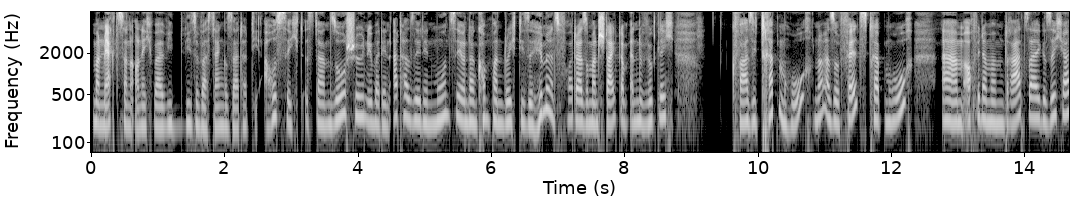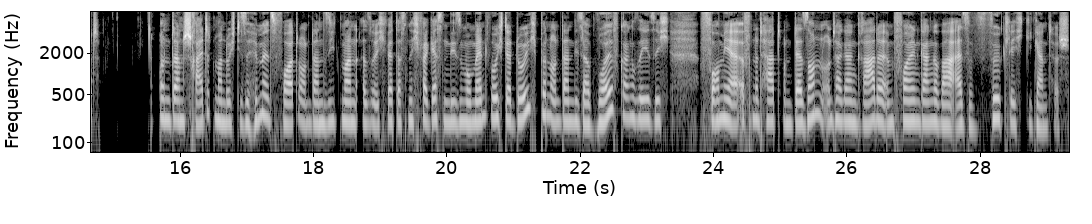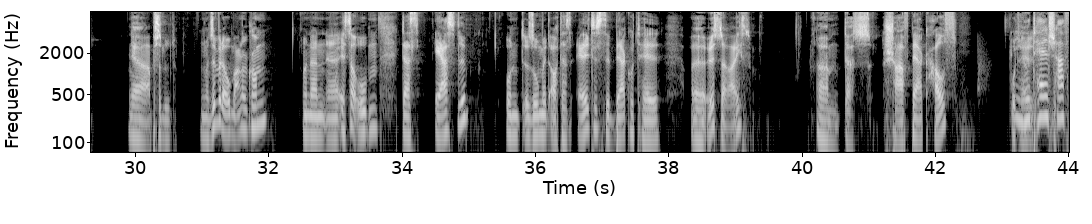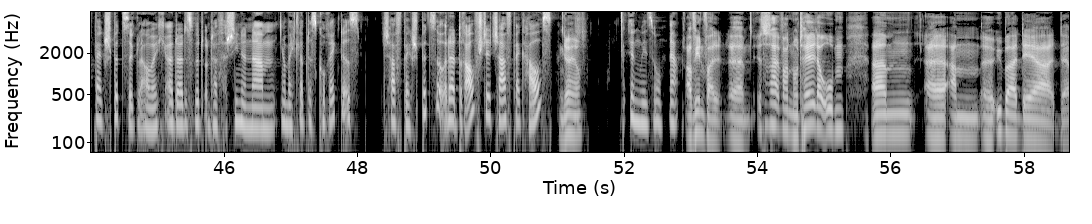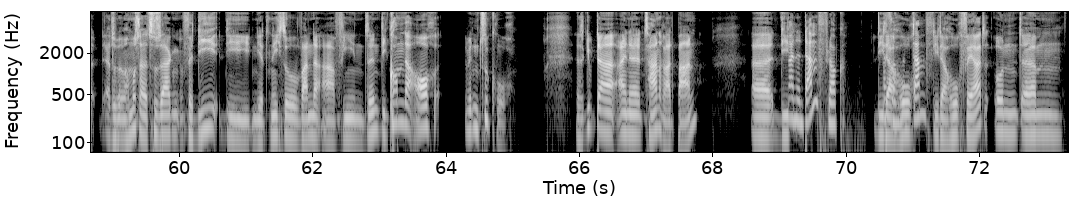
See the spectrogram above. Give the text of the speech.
man merkt es dann auch nicht, weil wie, wie Sebastian gesagt hat, die Aussicht ist dann so schön über den Attersee, den Mondsee und dann kommt man durch diese Himmelspforte. Also man steigt am Ende wirklich quasi Treppen hoch, ne? also Felstreppen hoch, ähm, auch wieder mit einem Drahtseil gesichert. Und dann schreitet man durch diese Himmelspforte und dann sieht man, also ich werde das nicht vergessen, diesen Moment, wo ich da durch bin und dann dieser Wolfgangsee sich vor mir eröffnet hat und der Sonnenuntergang gerade im vollen Gange war, also wirklich gigantisch. Ja, absolut. Und dann sind wir da oben angekommen und dann äh, ist da oben das erste und somit auch das älteste Berghotel äh, Österreichs, ähm, das Schafberghaus. Hotel, Hotel Schafberg Spitze, glaube ich. Oder das wird unter verschiedenen Namen. Aber ich glaube, das korrekte ist Schafberg Spitze oder drauf steht Schafberg Haus. Ja, ja. Irgendwie so, ja. Auf jeden Fall ähm, ist es halt einfach ein Hotel da oben ähm, äh, am äh, über der, der also man muss dazu sagen für die die jetzt nicht so wanderaffin sind die kommen da auch mit dem Zug hoch es gibt da eine Zahnradbahn äh, die Eine Dampflok. Die Also da hoch, die da hochfährt und ähm,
